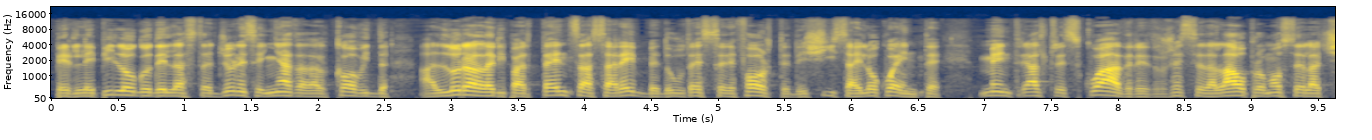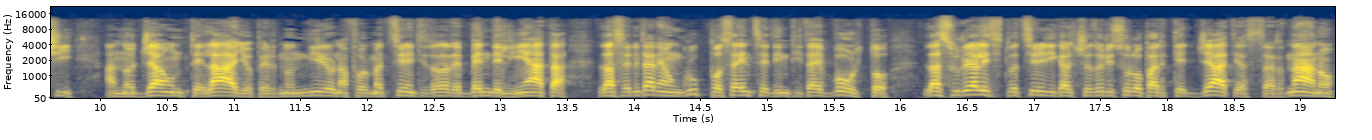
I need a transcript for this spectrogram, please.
per l'epilogo della stagione segnata dal Covid, allora la ripartenza sarebbe dovuta essere forte, decisa, eloquente, mentre altre squadre retrocesse dall'AO promosse dalla C hanno già un telaio, per non dire una formazione titolare ben delineata, la Sanità è un gruppo senza identità e volto. La surreale situazione di calciatori solo parcheggiati a Sarnano,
